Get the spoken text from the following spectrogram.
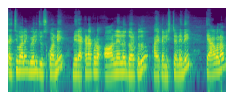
సచివాలయంకి వెళ్ళి చూసుకోండి. మీరు ఎక్కడా కూడా ఆన్లైన్లో దొరకదు. ఆ యొక్క లిస్ట్ అనేది కేవలం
